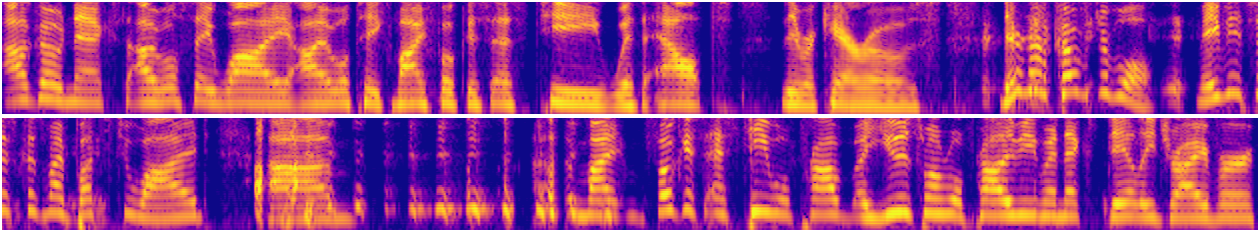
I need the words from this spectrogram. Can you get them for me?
I'll go next. I will say why I will take my Focus ST without the Recaros. They're not comfortable. Maybe it's just because my butt's too wide. Um, my Focus ST will probably a used one will probably be my next daily driver.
